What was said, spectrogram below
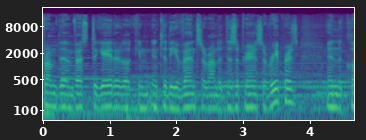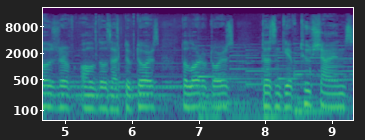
from the investigator looking into the events around the disappearance of Reapers and the closure of all of those active doors. The Lord of Doors doesn't give two shines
